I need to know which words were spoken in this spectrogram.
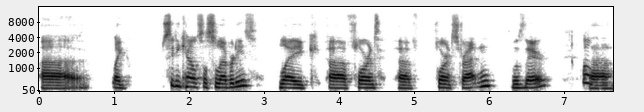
uh, like city council celebrities, like uh, Florence, uh, Florence Stratton was there Oh, uh,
